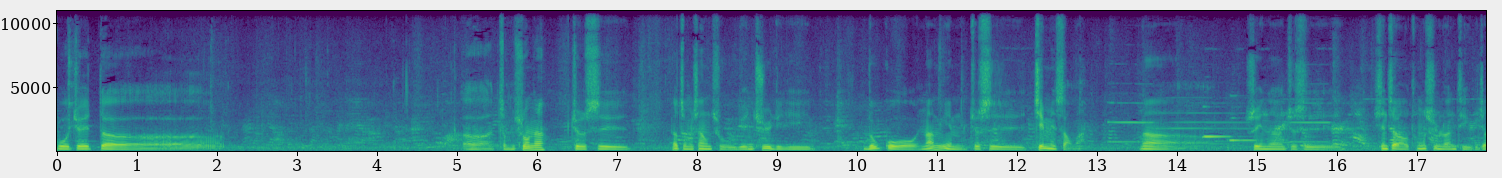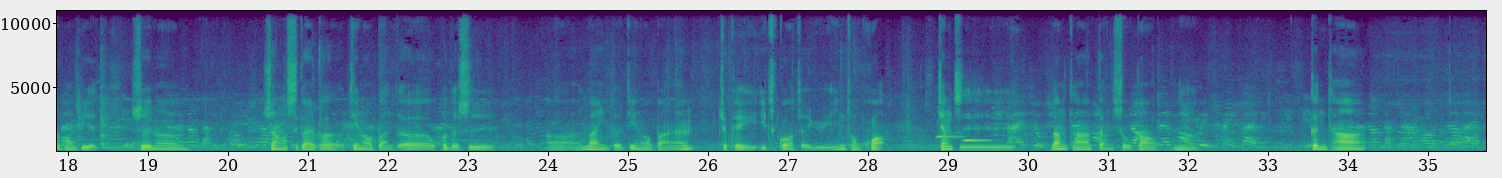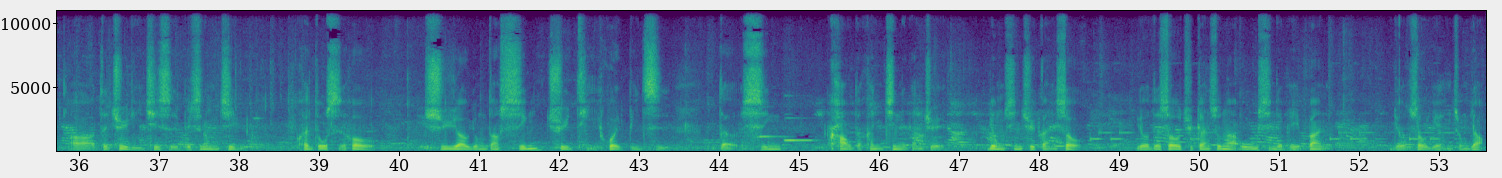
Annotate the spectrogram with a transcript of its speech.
我觉得，呃，怎么说呢？就是要怎么相处，远距离，如果难免就是见面少嘛，那所以呢，就是现在通讯软体比较方便，所以呢，像 Skype 电脑版的，或者是呃 Line 的电脑版，就可以一直挂着语音通话，这样子让他感受到你跟他。啊，的距离其实不是那么近，很多时候需要用到心去体会彼此的心靠得很近的感觉，用心去感受，有的时候去感受那无形的陪伴，有时候也很重要。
